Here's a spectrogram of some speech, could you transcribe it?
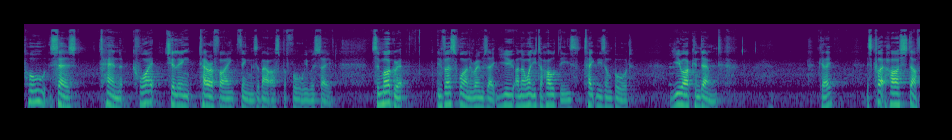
Paul says 10 quite chilling, terrifying things about us before we were saved. So, Margaret, in verse 1 in Romans 8, you, and I want you to hold these, take these on board. You are condemned. Okay? It's quite harsh stuff.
